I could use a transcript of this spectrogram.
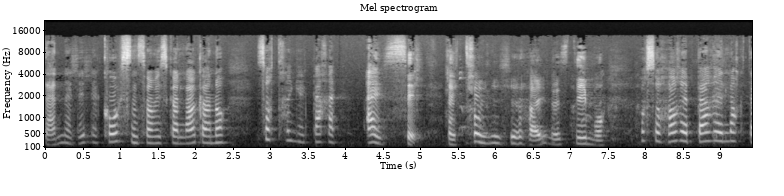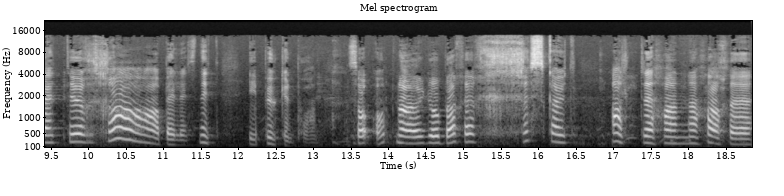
denne lille kåsen som vi skal lage nå, så trenger jeg bare ei sild. Jeg trenger ikke hele stima. Og så har jeg bare lagt et durabelig snitt i buken på han. Så åpner jeg og bare røsker ut alt han har eh,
